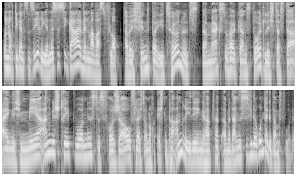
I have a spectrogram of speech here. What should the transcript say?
und noch die ganzen Serien. Es ist egal, wenn mal was floppt. Aber ich finde, bei Eternals, da merkst du halt ganz deutlich, dass da eigentlich mehr angestrebt worden ist, dass Frau Zhao vielleicht auch noch echt ein paar andere Ideen gehabt hat, aber dann ist es wieder runtergedampft wurde.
